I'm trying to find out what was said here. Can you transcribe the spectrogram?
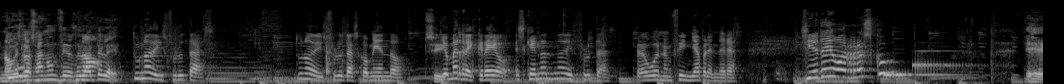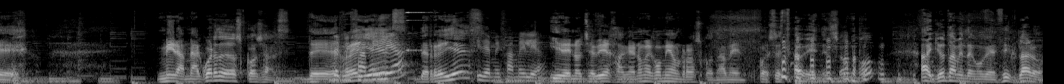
¿No tú- ves los anuncios de la tele? Tú no disfrutas. Tú no disfrutas comiendo. Sí. Yo me recreo. Es que no, no disfrutas. Pero bueno, en fin, ya aprenderás. Si yo te digo rosco, Eh, mira, me acuerdo de dos cosas. De, ¿De mi Reyes, familia? de Reyes y de mi familia. y de Nochevieja, que no me comía un rosco también. Pues está bien eso, ¿no? Ah, yo también tengo que decir, claro.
